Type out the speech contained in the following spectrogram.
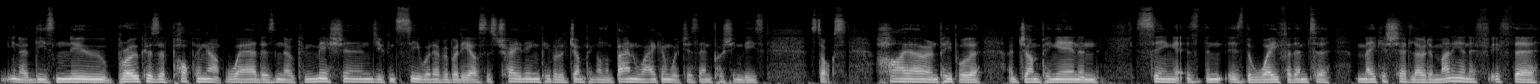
you know these new brokers are popping up where there's no commissions you can see what everybody else is trading people are jumping on the bandwagon which is then pushing these stocks higher and people are, are jumping in and seeing it as the, is the way for them to make a shed load of money and if, if they're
